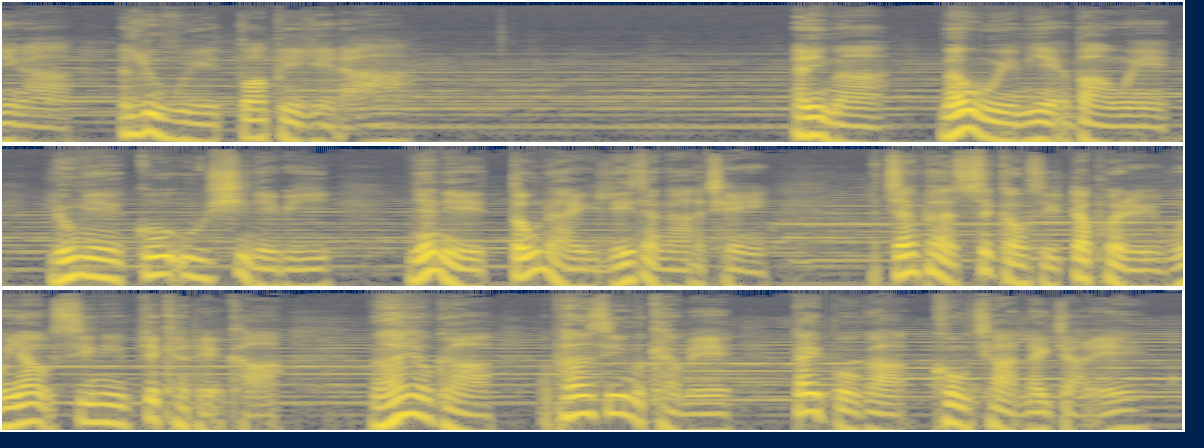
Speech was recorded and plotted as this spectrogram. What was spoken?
မြင့်ကအလူငွေသွားပေးခဲ့တာအဲ့ဒီမှာမဝေမြင့်အပါအဝင် လူငယ်9ဦးရှိနေပြီးညနေ3:45အချိန်အကြမ်းဖက်စစ်ကောင်စီတပ်ဖွဲ့တွေဝင်ရောက်စီးနင်းပစ်ခတ်တဲ့အခါငါးယောက်ကအဖမ်းဆီးမခံဘဲတိုက်ပေါ်ကခုန်ချလိုက်ကြတယ်။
